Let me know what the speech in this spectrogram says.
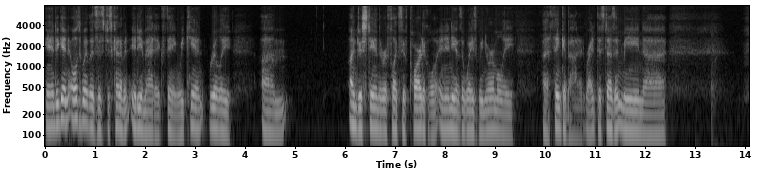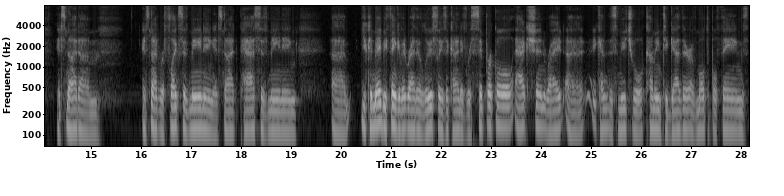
And again ultimately this is just kind of an idiomatic thing. We can't really um, understand the reflexive particle in any of the ways we normally uh, think about it right? This doesn't mean uh, it's not um, it's not reflexive meaning. It's not passive meaning. Um, you can maybe think of it rather loosely as a kind of reciprocal action, right? Uh, kind of this mutual coming together of multiple things.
